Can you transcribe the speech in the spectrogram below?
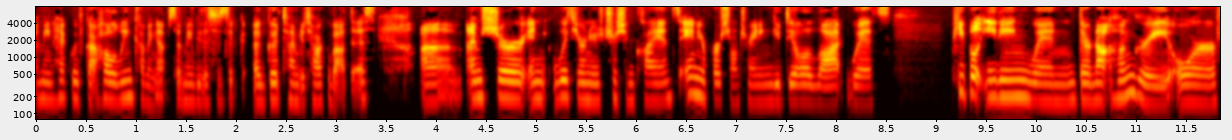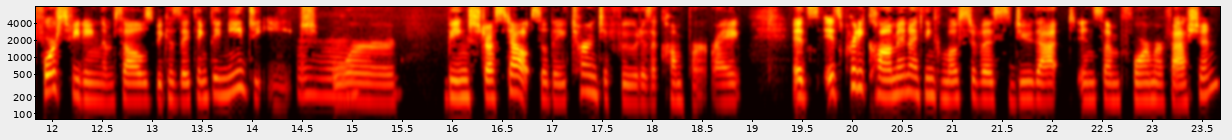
I mean, heck, we've got Halloween coming up, so maybe this is a, a good time to talk about this. Um, I'm sure in with your nutrition clients and your personal training, you deal a lot with people eating when they're not hungry or force feeding themselves because they think they need to eat Mhm. or being stressed out so they turn to food as a comfort right? It's it's pretty common. I think most of us do that in some form or fashion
